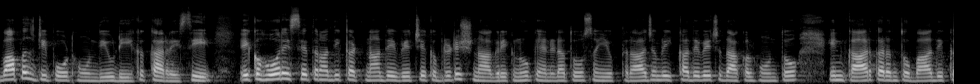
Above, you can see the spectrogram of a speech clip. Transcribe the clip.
ਵਾਪਸ ਡਿਪੋਰਟ ਹੋਣ ਦੀ ਉਡੀਕ ਕਰ ਰਹੀ ਸੀ। ਇੱਕ ਹੋਰ ਇਸੇ ਤਰ੍ਹਾਂ ਦੀ ਘਟਨਾ ਦੇ ਵਿੱਚ ਇੱਕ ਬ੍ਰਿਟਿਸ਼ ਨਾਗਰਿਕ ਨੂੰ ਕੈਨੇਡਾ ਤੋਂ ਸੰਯੁਕਤ ਰਾਜ ਅਮਰੀਕਾ ਦੇ ਵਿੱਚ ਦਾਖਲ ਹੋਣ ਤੋਂ ਇਨਕਾਰ ਕਰਨ ਤੋਂ ਬਾਅਦ ਇੱਕ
